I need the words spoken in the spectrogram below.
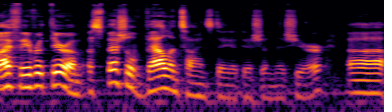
my favorite theorem, a special Valentine's Day edition this year. Uh,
